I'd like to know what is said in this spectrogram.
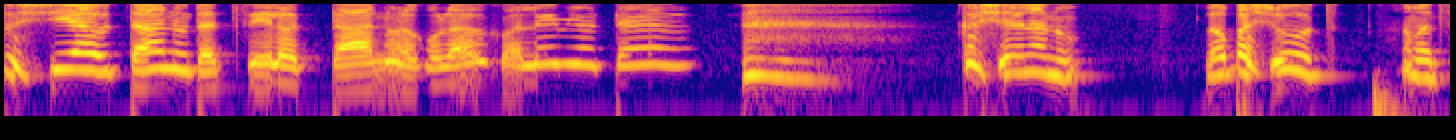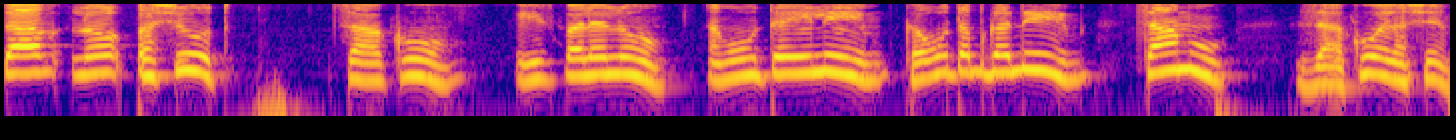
תושיע אותנו, תציל אותנו, אנחנו לא יכולים יותר. קשה לנו. לא פשוט. המצב לא פשוט. צעקו, התפללו, אמרו תהילים, קראו את הבגדים, צמו, זעקו אל השם.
